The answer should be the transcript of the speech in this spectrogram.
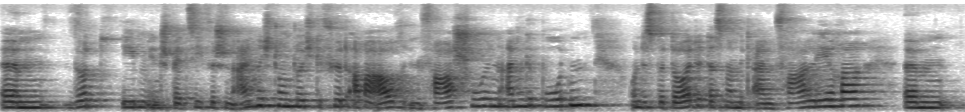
Ähm, wird eben in spezifischen Einrichtungen durchgeführt, aber auch in Fahrschulen angeboten. Und es bedeutet, dass man mit einem Fahrlehrer ähm,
